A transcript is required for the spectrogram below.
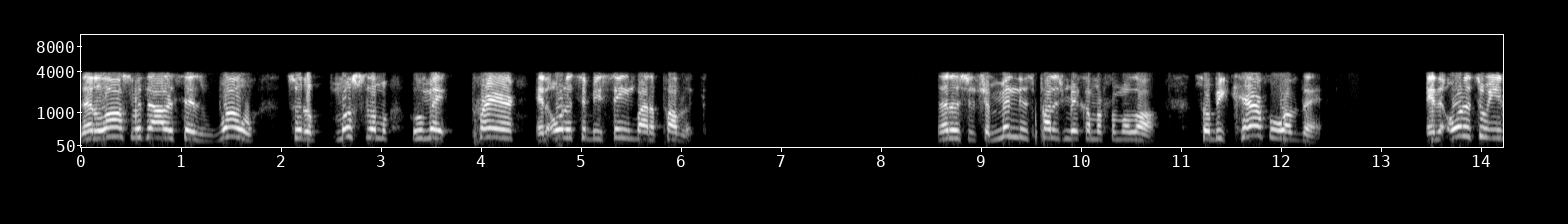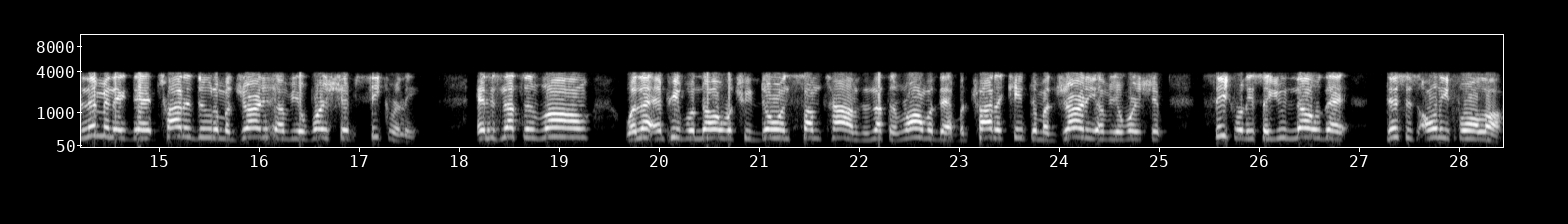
That Allah subhanahu wa ta'ala says, Woe to the Muslim who make prayer in order to be seen by the public. That is a tremendous punishment coming from Allah. So be careful of that. In order to eliminate that, try to do the majority of your worship secretly. And there's nothing wrong with letting people know what you're doing sometimes. There's nothing wrong with that. But try to keep the majority of your worship secretly so you know that this is only for Allah.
